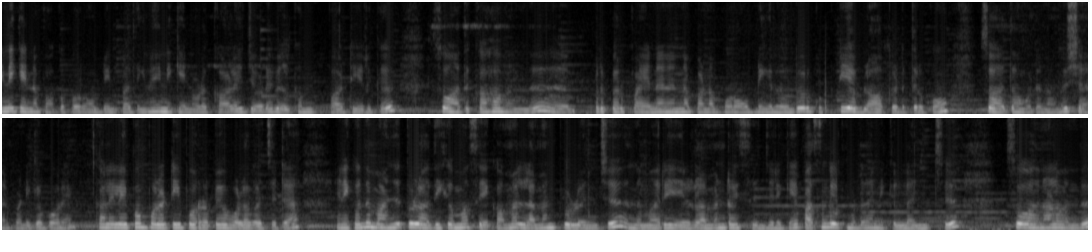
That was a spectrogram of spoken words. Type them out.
இன்றைக்கி என்ன பார்க்க போகிறோம் அப்படின்னு பார்த்தீங்கன்னா இன்றைக்கி என்னோடய காலேஜோட வெல்கம் பார்ட்டி இருக்குது ஸோ அதுக்காக வந்து ப்ரிப்பேர் ப என்னென்ன பண்ண போகிறோம் அப்படிங்கிறது வந்து ஒரு குட்டியை பிளாக் எடுத்திருக்கோம். ஸோ அதை உங்கள்கிட்ட நான் வந்து ஷேர் பண்ணிக்க போகிறேன் காலையில் எப்போ போல் டீ போடுறப்பே உல வச்சுட்டேன். இன்றைக்கி வந்து மஞ்சத்தூள் அதிகமாக சேர்க்காம லெமன் புழிஞ்சு இந்த மாதிரி லெமன் ரைஸ் செஞ்சுருக்கேன். பசங்களுக்கு மட்டும்தான் இன்றைக்கி லஞ்சு ஸோ அதனால் வந்து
